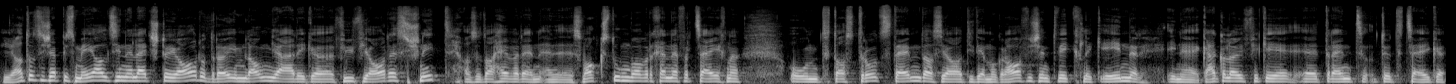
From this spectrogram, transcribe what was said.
Ja, das ist etwas mehr als in den letzten Jahren oder auch im langjährigen Fünfjahresschnitt. Also da haben wir ein, ein Wachstum, das wir können verzeichnen können. Und das trotzdem, dass ja die demografische Entwicklung eher in einen gegenläufigen äh, Trend zeigen,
